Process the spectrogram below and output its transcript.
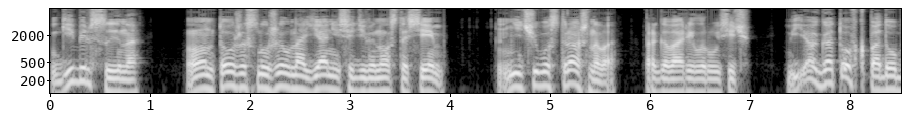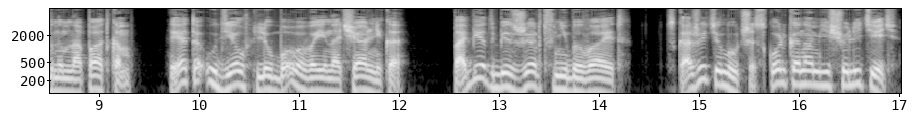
гибель сына. Он тоже служил на Янисе-97». «Ничего страшного», — проговорил Русич. «Я готов к подобным нападкам. Это удел любого военачальника». Побед без жертв не бывает. Скажите лучше, сколько нам еще лететь?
